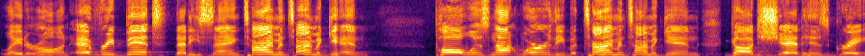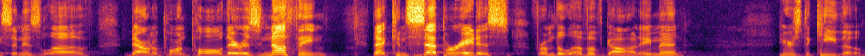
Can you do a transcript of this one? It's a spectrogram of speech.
later on. Every bit that he's saying, time and time again, Paul was not worthy, but time and time again, God shed his grace and his love down upon Paul. There is nothing that can separate us from the love of God. Amen. Here's the key though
